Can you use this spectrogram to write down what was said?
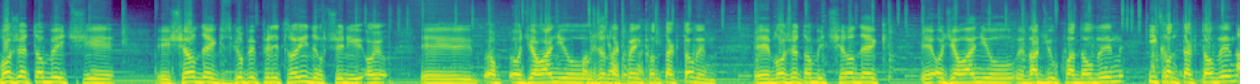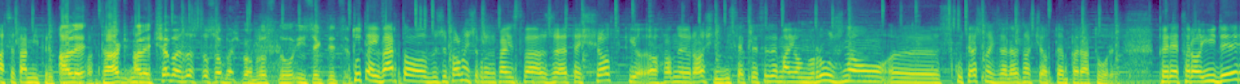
Może to być y, y, środek z grupy pyrytroidów, czyli o, y, o, o działaniu, że tak powiem, bardziej. kontaktowym. Y, Może to być środek o działaniu bardziej układowym i kontaktowym, Acetamipryt. na ale przykład. tak, ale trzeba zastosować po prostu insektycyd. Tutaj warto przypomnieć, proszę Państwa, że te środki ochrony roślin, insektycydy mają różną y, skuteczność w zależności od temperatury. Pyretroidy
